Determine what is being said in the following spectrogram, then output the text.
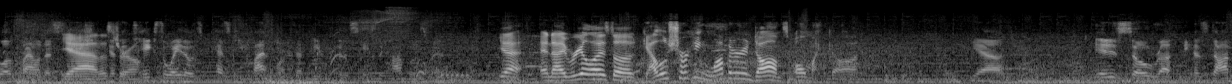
love Final Destination. Yeah, that's true. It takes away those pesky platforms that people could escape the combos with. Yeah, and I realized uh, Gallo sharking a lot better than Dom's. Oh my god. Yeah. It is so rough because Dom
